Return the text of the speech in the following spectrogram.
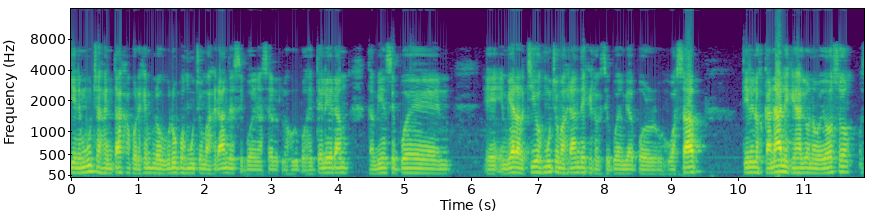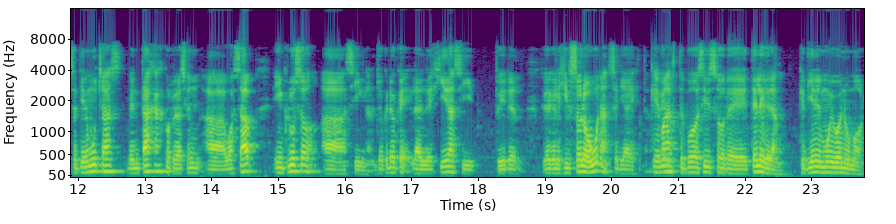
tiene muchas ventajas, por ejemplo, grupos mucho más grandes se pueden hacer los grupos de Telegram. También se pueden eh, enviar archivos mucho más grandes que los que se puede enviar por WhatsApp tiene los canales, que es algo novedoso, o sea, tiene muchas ventajas con relación a WhatsApp, incluso a Signal. Yo creo que la elegida, si tuviera, que elegir solo una, sería esta. ¿Qué más te puedo decir sobre Telegram? Que tiene muy buen humor.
